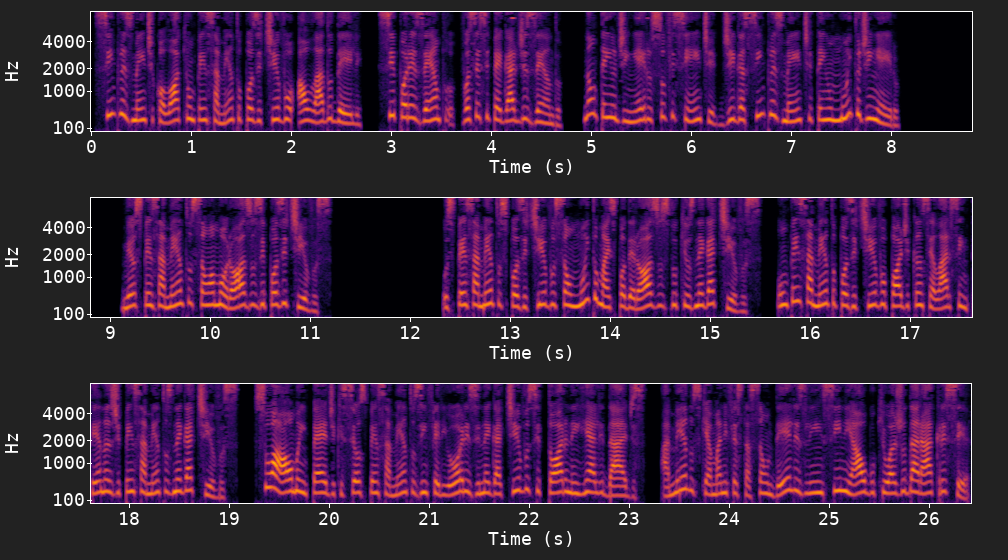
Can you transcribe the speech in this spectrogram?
simplesmente coloque um pensamento positivo ao lado dele. Se, por exemplo, você se pegar dizendo, não tenho dinheiro suficiente, diga simplesmente tenho muito dinheiro. Meus pensamentos são amorosos e positivos. Os pensamentos positivos são muito mais poderosos do que os negativos. Um pensamento positivo pode cancelar centenas de pensamentos negativos. Sua alma impede que seus pensamentos inferiores e negativos se tornem realidades, a menos que a manifestação deles lhe ensine algo que o ajudará a crescer.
